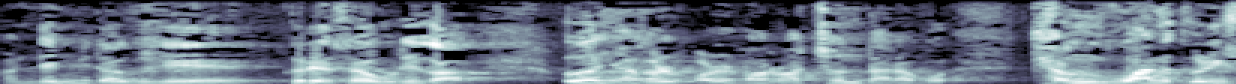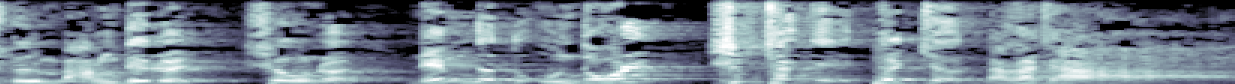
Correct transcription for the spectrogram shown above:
안 됩니다, 그게. 그래서 우리가 언약을 올바로 전달하고 견고한 그리스도의 망대를 세우는 Remnant 운동을 힘차게 펼쳐 나가자.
